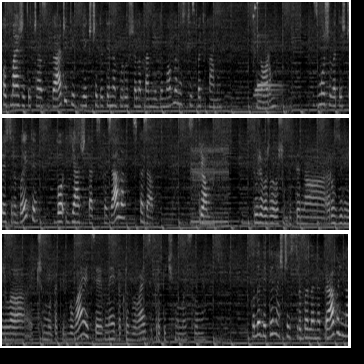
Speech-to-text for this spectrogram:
Обмежити час гаджетів, якщо дитина порушила певні домовленості з батьками. Норм. Змушувати щось робити, бо я ж так сказала, сказав. Стрьом. Дуже важливо, щоб дитина розуміла, чому так відбувається, і в неї так розвивається критичне мислення. Коли дитина щось зробила неправильно,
